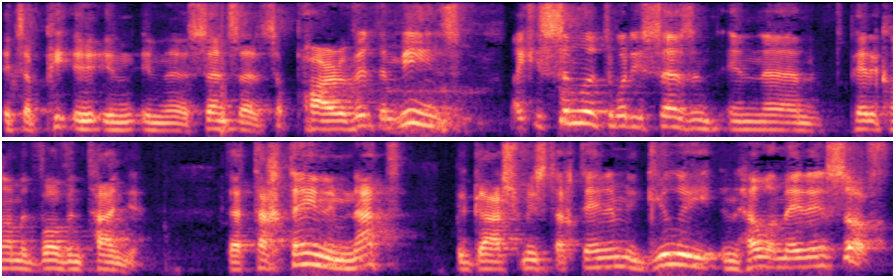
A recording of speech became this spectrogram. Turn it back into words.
it's a in in the sense that it's a part of it. It means like he's similar to what he says in in um, Periklamet and Tanya that tachtenim not the gashmis tachtenim gili in helamed and sof.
